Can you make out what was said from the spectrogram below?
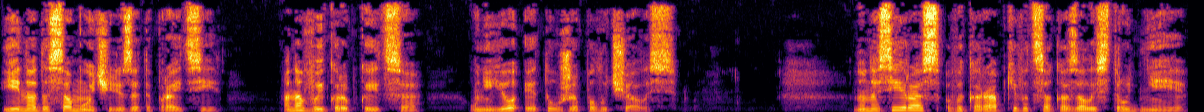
Ей надо самой через это пройти». Она выкарабкается. У нее это уже получалось. Но на сей раз выкарабкиваться оказалось труднее,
